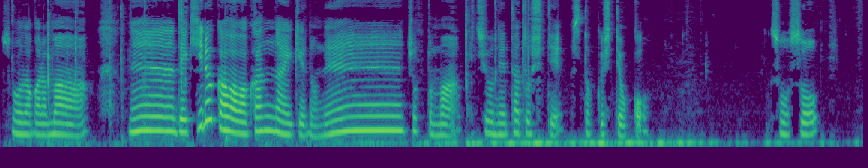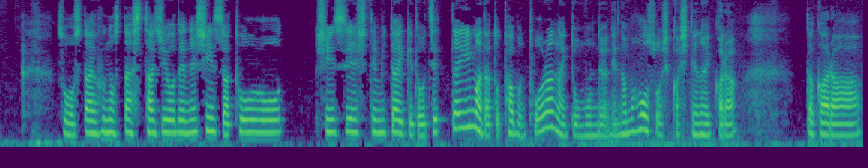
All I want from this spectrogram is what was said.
そう、だからまあ、ねえ、できるかはわかんないけどね。ちょっとまあ、一応ネタとしてストックしておこう。そうそう。そう、スタイフのスタスタジオでね、審査通ろう、申請してみたいけど、絶対今だと多分通らないと思うんだよね。生放送しかしてないから。だから、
